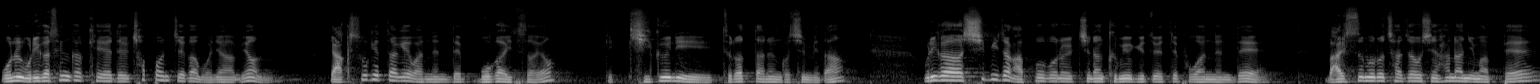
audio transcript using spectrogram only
오늘 우리가 생각해야 될 첫 번째가 뭐냐면 약속의 땅에 왔는데 뭐가 있어요? 기근이 들었다는 것입니다. 우리가 12장 앞부분을 지난 금요 기도회 때 보았는데 말씀으로 찾아오신 하나님 앞에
